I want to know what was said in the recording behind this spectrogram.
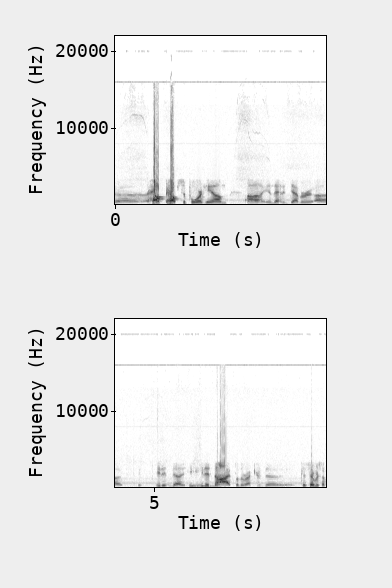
uh, help help support him uh, in that endeavor. Uh, he didn't. Uh, he, he did not, for the record, because there was a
